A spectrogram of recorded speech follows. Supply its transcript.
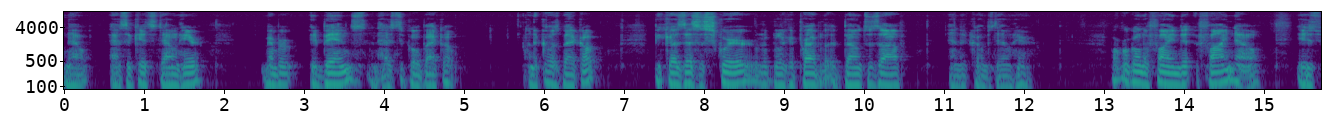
Now as it gets down here, remember it bends and has to go back up. And it goes back up because that's a square, look like a parabola, it bounces off and it comes down here. What we're going to find find now is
